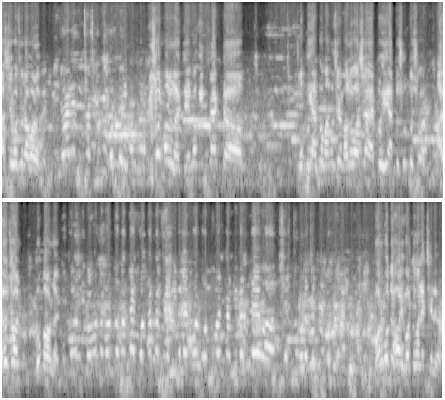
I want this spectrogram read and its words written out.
আসছে বছর আবার হবে। ভীষণ ভালো লাগছে এবং ইনফ্যাক্ট সত্যি এত মানুষের ভালোবাসা এত এ এত সুন্দর আয়োজন খুব ভালো বলেছেন। গর্ব তো হয় বর্তমানের ছেলেরা।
